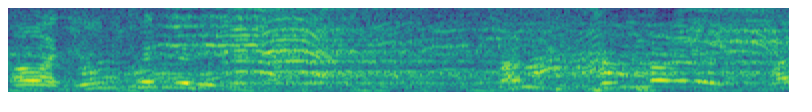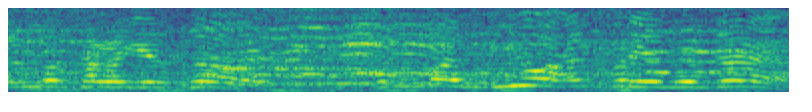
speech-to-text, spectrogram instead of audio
아, 윤석열입니다. 참 정말 잘못 생각해서 정말 미워할 뻔했는데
